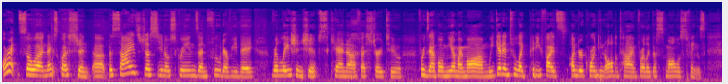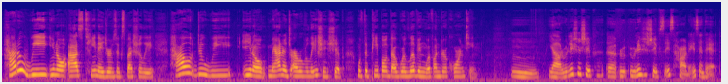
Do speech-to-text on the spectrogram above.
All right. So, uh, next question. Uh, besides just, you know, screens and food every day, relationships can uh, fester too for example, me and my mom, we get into like pity fights under quarantine all the time for like the smallest things. How do we, you know, as teenagers especially, how do we, you know, manage our relationship with the people that we're living with under quarantine? Hmm. Yeah, relationship, uh, re- relationships is hard, isn't it?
